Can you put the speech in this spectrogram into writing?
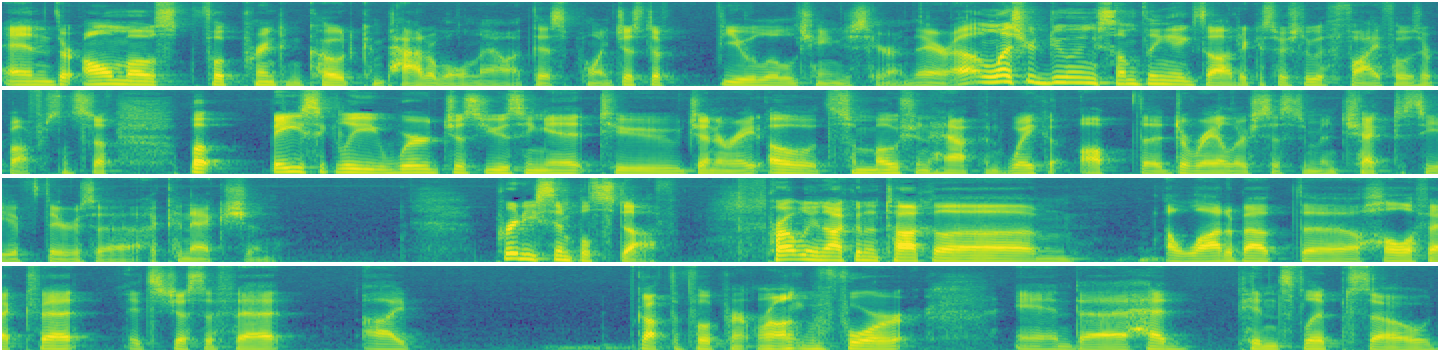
and they're almost footprint and code compatible now at this point. Just a few little changes here and there, unless you're doing something exotic, especially with FIFOs or buffers and stuff. But basically, we're just using it to generate, oh, some motion happened, wake up the derailleur system and check to see if there's a, a connection. Pretty simple stuff. Probably not going to talk um, a lot about the Hall effect FET. It's just a FET. I got the footprint wrong before and uh, had pins flipped, so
